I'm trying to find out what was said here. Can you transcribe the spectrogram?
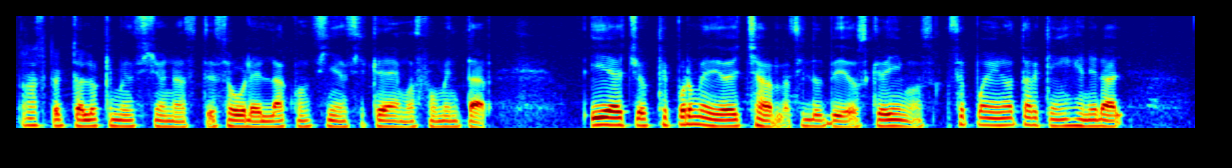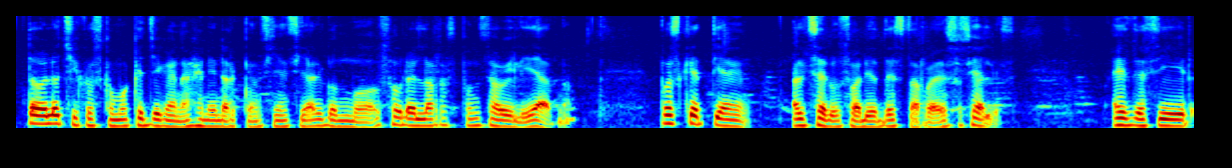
respecto a lo que mencionaste sobre la conciencia que debemos fomentar y de hecho que por medio de charlas y los videos que vimos se puede notar que en general todos los chicos como que llegan a generar conciencia de algún modo sobre la responsabilidad, ¿no? Pues que tienen al ser usuarios de estas redes sociales. Es decir,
